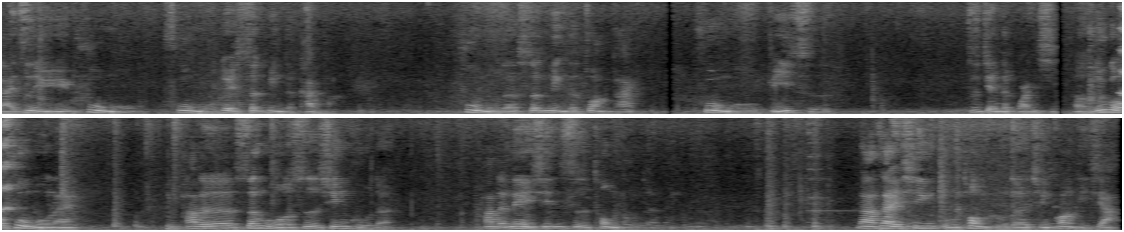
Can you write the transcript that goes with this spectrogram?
来自于父母父母对生命的看法，父母的生命的状态，父母彼此之间的关系啊，如果父母呢，他的生活是辛苦的，他的内心是痛苦的。那在辛苦痛苦的情况底下，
